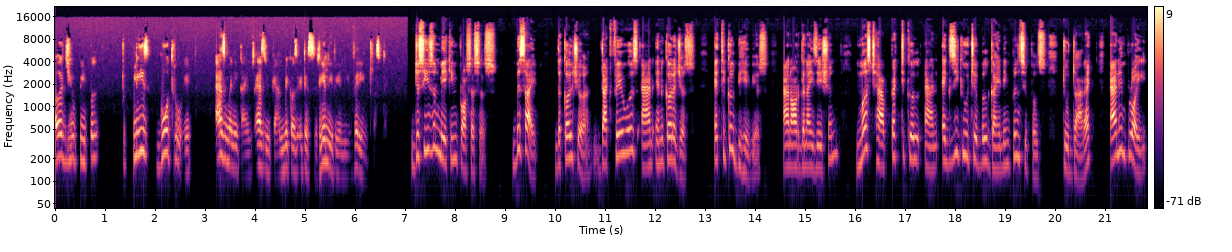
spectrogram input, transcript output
urge you people to please go through it as many times as you can because it is really, really very interesting. Decision making processes. Beside the culture that favors and encourages ethical behaviors, an organization must have practical and executable guiding principles to direct an employee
